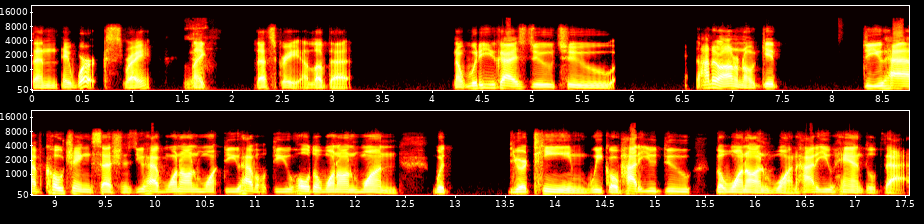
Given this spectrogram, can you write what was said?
then it works, right? Yeah. Like that's great. I love that. Now, what do you guys do to I don't I don't know, get do you have coaching sessions? Do you have one on one? Do you have do you hold a one on one with your team week over? How do you do the one on one? How do you handle that?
